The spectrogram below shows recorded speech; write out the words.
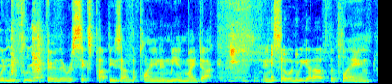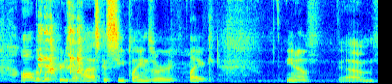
when we flew up there, there were six puppies on the plane and me and my duck. And so when we got off the plane, all the workers at Alaska Seaplanes were like, you know, um,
